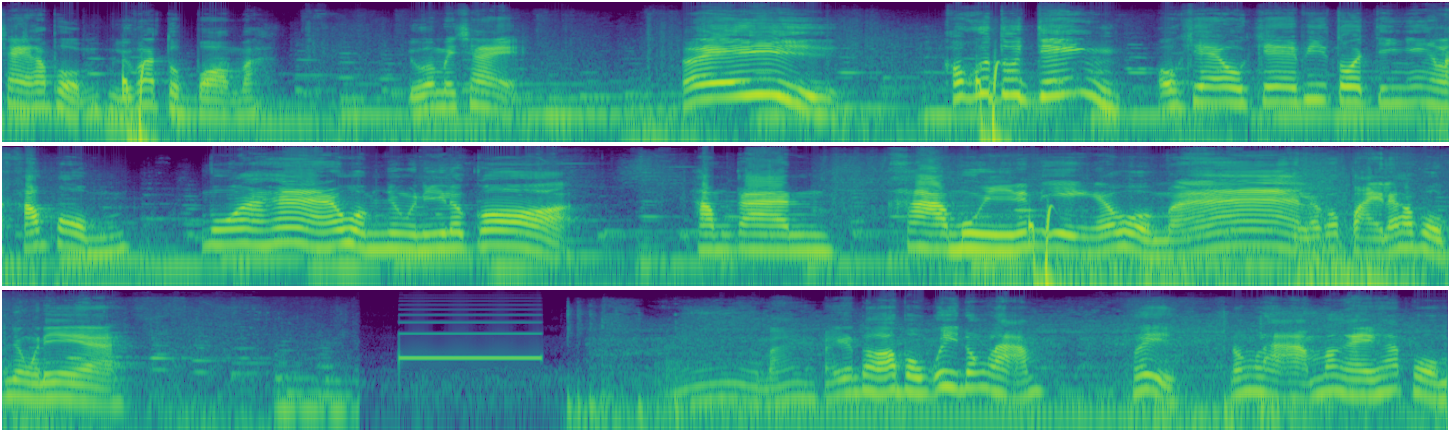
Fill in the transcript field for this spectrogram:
ใช่ครับผม หรือว่าตัวปลอมวะห รือว่าไม่ใช่ เฮ้ยเขาคือตัวจริง โอเคโอเค พี่ตัวจริงเองล่ะครับผมมัวห้านะผมอยู่วันนี้แล้วก็ทำการคามุยนั่นเองครับผมอ่าแล้วก็ไปแล้วครับผมอย่างวันนี้อ่ไปไปกันต่อครับผมอุ้ยน้องหลามเฮ้ยน้องหลามว่าไงครับผม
